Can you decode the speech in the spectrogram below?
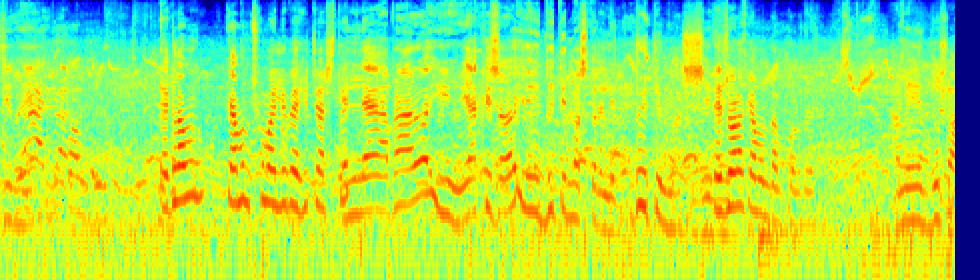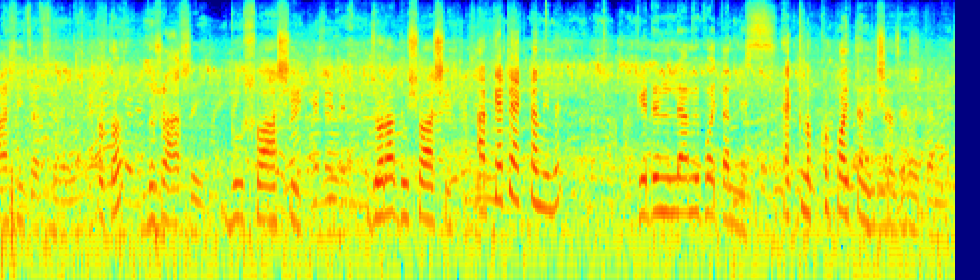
জি ভাই। এগুলো কেমন সময় নেবে হিটে আসতে? আপনার ওই একই সময় দুই তিন মাস করে নেবেন দুই তিন মাস। এই জোড়া কেমন দাম পড়বে? আমি দুশো আশি চাচ্ছি। কত? দুশো আশি। দুশো আশি। জোড়া দুশো আশি। আর কেটে একটা নিলে? কেটে নিলে আমি পঁয়তাল্লিশ। এক লক্ষ পঁয়তাল্লিশ হাজার। পঁয়তাল্লিশ।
